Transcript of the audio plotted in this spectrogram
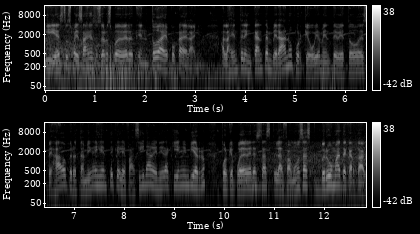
y estos paisajes usted los puede ver en toda época del año. A la gente le encanta en verano porque obviamente ve todo despejado, pero también hay gente que le fascina venir aquí en invierno porque puede ver estas las famosas brumas de Cartago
